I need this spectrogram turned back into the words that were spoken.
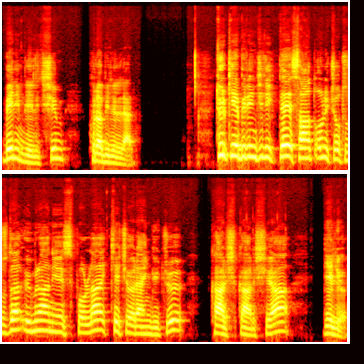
benimle iletişim kurabilirler. Türkiye 1. Lig'de saat 13.30'da Ümraniye Spor'la Keçiören Gücü karşı karşıya geliyor.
